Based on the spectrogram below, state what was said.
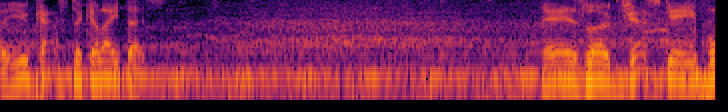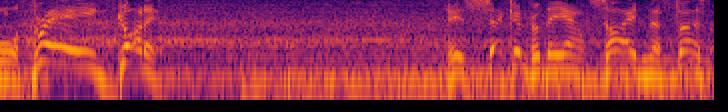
The Ucas Calathes. Here's Lojeski for three. Got it. His second from the outside and the first.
